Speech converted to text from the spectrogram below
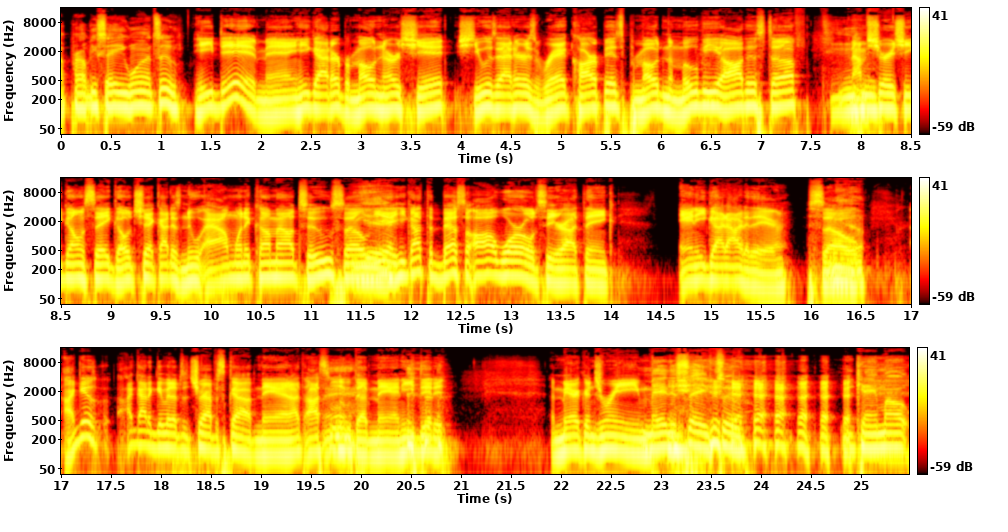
I probably say he won too. He did, man. He got her promoting her shit. She was at her red carpets promoting the movie, all this stuff. And Mm-hmm. I'm sure she gonna say, go check out his new album when it come out too. So Yeah. yeah, he got the best of all worlds here, I think. And he got out of there. So Yeah. I guess I gotta give it up to Travis Scott, man. I, I salute that man. He did it. American Dream. Made it safe too. he came out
